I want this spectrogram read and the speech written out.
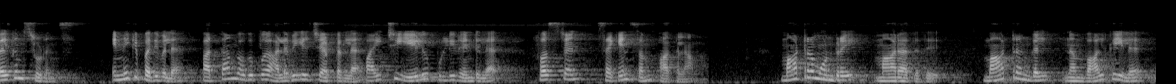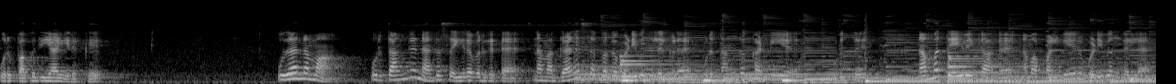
வெல்கம் ஸ்டூடெண்ட்ஸ் இன்னைக்கு பதிவில் பத்தாம் வகுப்பு அளவியல் சாப்டரில் பயிற்சி ஏழு புள்ளி ரெண்டில் ஃபர்ஸ்ட் அண்ட் செகண்ட் சம் பார்க்கலாம். மாற்றம் ஒன்றே மாறாதது. மாற்றங்கள் நம் வாழ்க்கையில் ஒரு பகுதியாக இருக்கு. உதாரணமாக ஒரு தங்க நகை செய்கிறவர்கிட்ட நம்ம கன செவ்வக வடிவத்தில் இருக்கிற ஒரு தங்க கட்டியை கொடுத்து நம்ம தேவைக்காக நம்ம பல்வேறு வடிவங்களில்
